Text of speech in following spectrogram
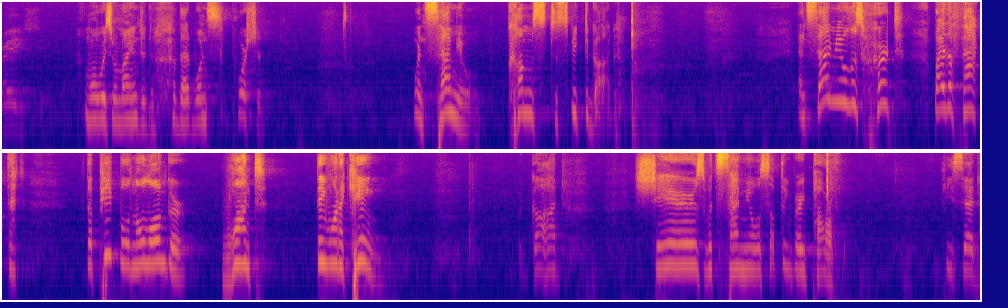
Praise. I'm always reminded of that once portion when Samuel comes to speak to God. And Samuel is hurt by the fact that the people no longer want, they want a king. But God shares with Samuel something very powerful. He said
